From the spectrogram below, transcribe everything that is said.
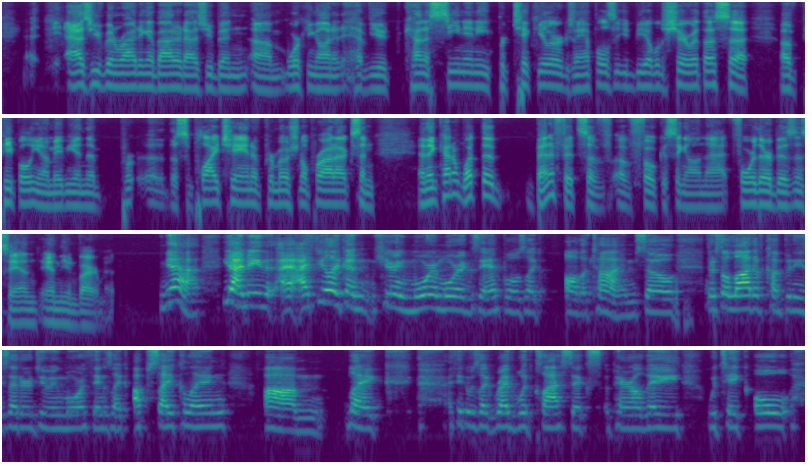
as you've been writing about it, as you've been um, working on it, have you kind of seen any particular examples that you'd be able to share with us uh, of people, you know, maybe in the, uh, the supply chain of promotional products and, and then kind of what the benefits of, of focusing on that for their business and, and the environment? Yeah, yeah. I mean, I, I feel like I'm hearing more and more examples like all the time. So there's a lot of companies that are doing more things like upcycling. Um, like I think it was like Redwood Classics apparel. They would take old.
